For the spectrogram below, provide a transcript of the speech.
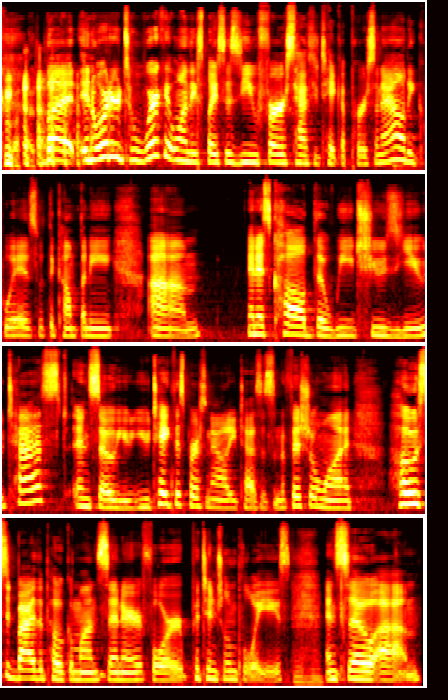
god. but in order to work at one of these places, you first have to take a personality quiz with the company. Um, and it's called the We Choose You test. And so you, you take this personality test, it's an official one hosted by the Pokemon Center for potential employees. And so um,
